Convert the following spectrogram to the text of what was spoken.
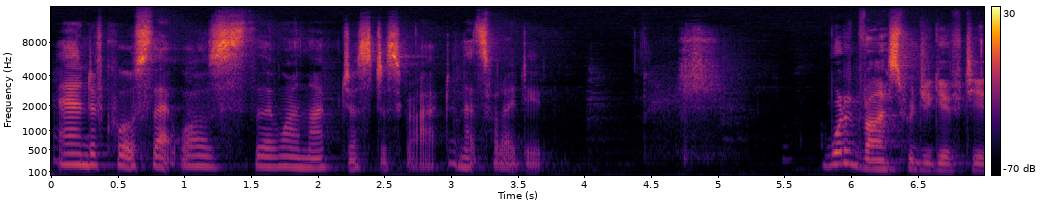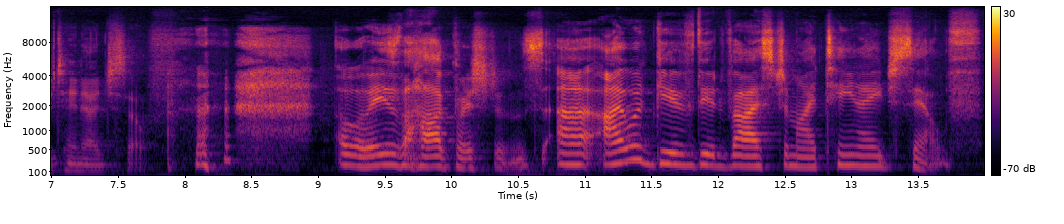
And of course, that was the one I've just described, and that's what I did. What advice would you give to your teenage self? oh, these are the hard questions. Uh, I would give the advice to my teenage self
